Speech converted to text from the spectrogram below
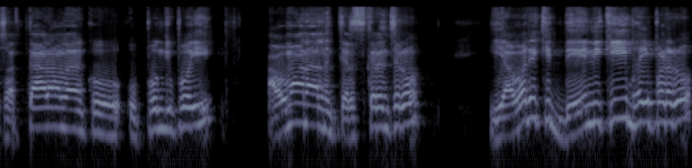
సత్కారములకు ఉప్పొంగిపోయి అవమానాలను తిరస్కరించరో ఎవరికి దేనికి భయపడరో.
